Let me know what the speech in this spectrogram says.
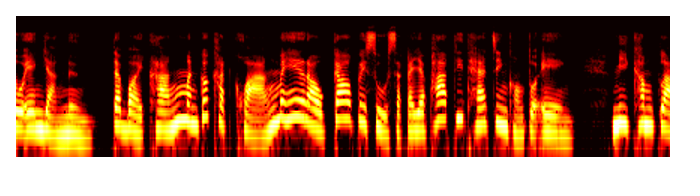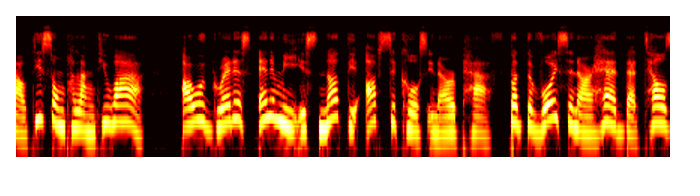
ตัวเองอย่างหนึ่ง แต่บ่อยครั้งมันก็ขัดขวางไม่ให้เราก้าวไปสู่ศักยภาพที่แท้จริงของตัวเอง มีคำกล่าวที่ทรงพลังที่ว่า Our greatest enemy is not the obstacles in our path, but the voice in our head that tells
